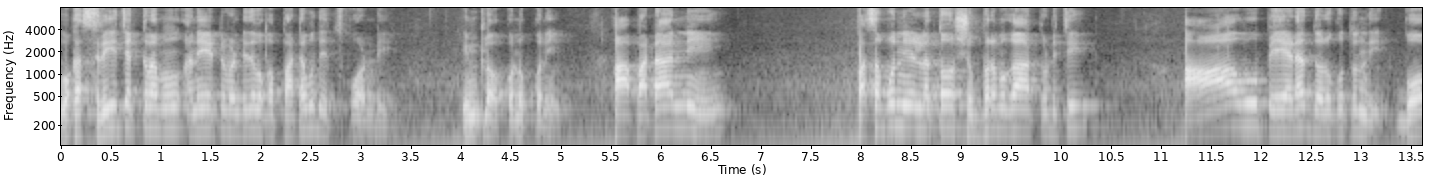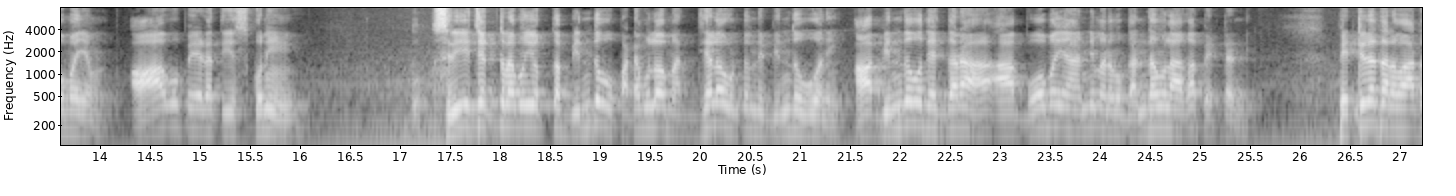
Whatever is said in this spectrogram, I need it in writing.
ఒక శ్రీచక్రము అనేటువంటిది ఒక పటము తెచ్చుకోండి. ఇంట్లో కొనుక్కొని. ఆ పటాన్ని పసుపు నీళ్ళతో శుభ్రముగా తుడిచి ఆవు పేడ దొరుకుతుంది. గోమయం ఆవు పేడ తీసుకొని శ్రీచక్రము యొక్క బిందువు పటములో మధ్యలో ఉంటుంది బిందువు అని. ఆ బిందువు దగ్గర ఆ గోమయాన్ని మనము గంధములాగా పెట్టండి. పెట్టిన తర్వాత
